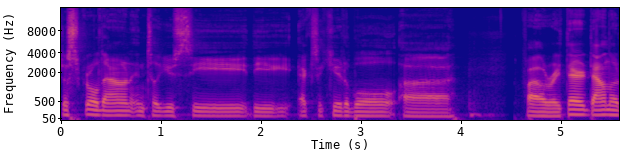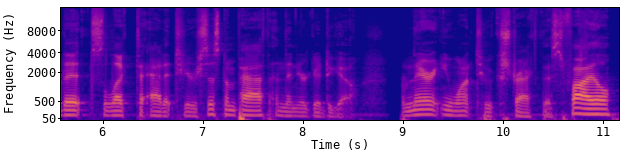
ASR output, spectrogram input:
Just scroll down until you see the executable uh, file right there. Download it, select to add it to your system path, and then you're good to go. From there, you want to extract this file.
